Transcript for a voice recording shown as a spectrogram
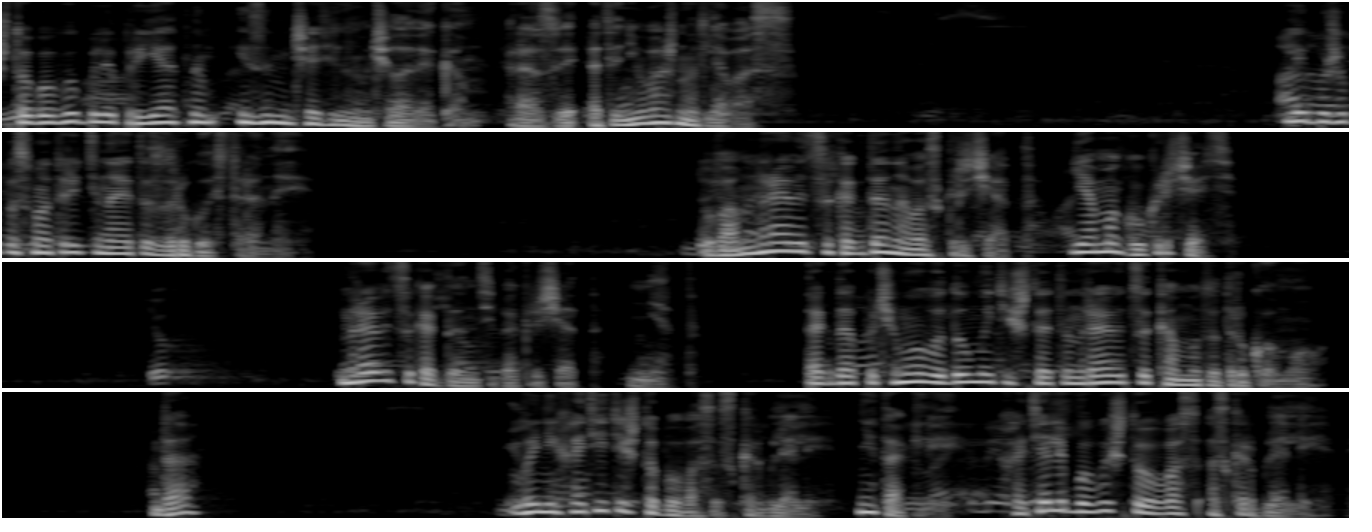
чтобы вы были приятным и замечательным человеком? Разве это не важно для вас? Либо же посмотрите на это с другой стороны. Вам нравится, когда на вас кричат? Я могу кричать. Нравится, когда на тебя кричат? Нет. Тогда почему вы думаете, что это нравится кому-то другому? Да? Вы не хотите, чтобы вас оскорбляли, не так ли? Хотели бы вы, чтобы вас оскорбляли?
